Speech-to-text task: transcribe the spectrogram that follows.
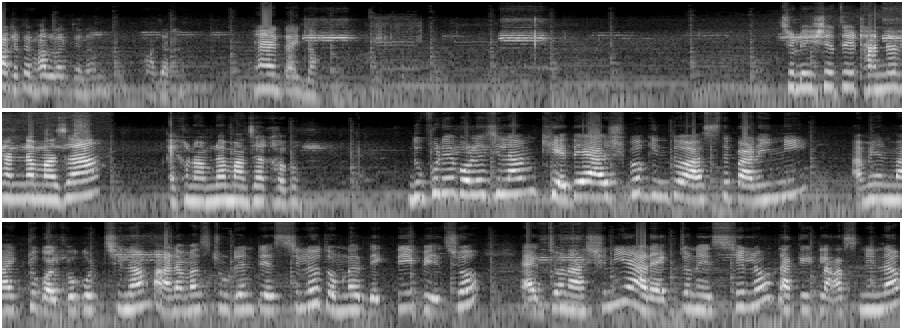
চা খেতে ভালো লাগছে না, মাজা খা হ্যাঁ তাই দাও চলে এসেছে ঠান্ডা ঠান্ডা মাজা, এখন আমরা মাজা খাব। দুপুরে বলেছিলাম খেদে আসব, কিন্তু আসতে পারিনি। আমি আর মা একটু গল্প করছিলাম, আর আমার স্টুডেন্ট এসেছিল, তোমরা দেখতেই পেয়েছ। একজন আসেনি আর একজন এসেছিল, তাকে ক্লাস নিলাম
